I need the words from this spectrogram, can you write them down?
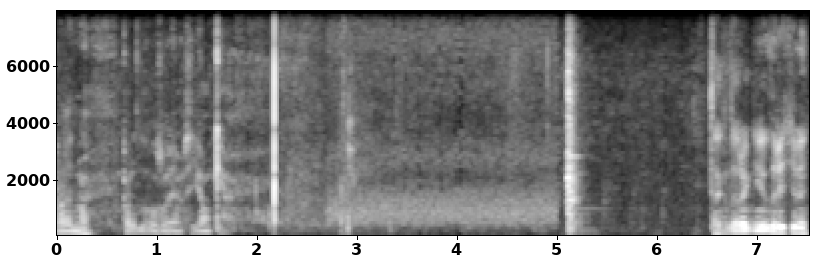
Ладно, продолжаем съемки. Так, дорогие зрители,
